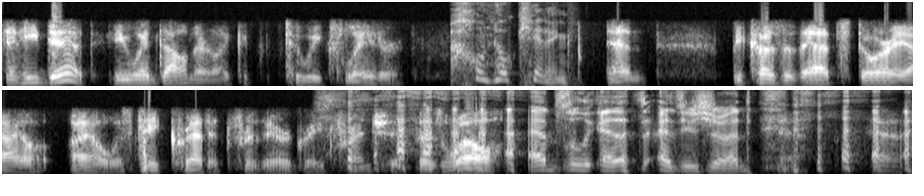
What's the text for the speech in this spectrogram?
and he did. He went down there like two weeks later. Oh, no kidding. And because of that story, I I always take credit for their great friendship as well. Absolutely, as, as you should. yeah, yeah.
